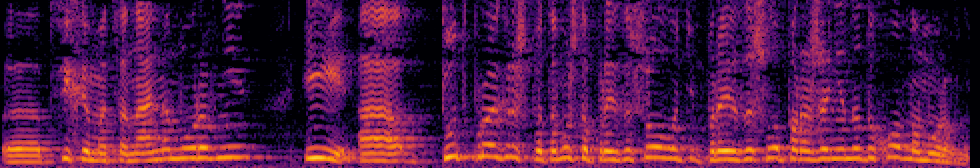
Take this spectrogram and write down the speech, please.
э, психоэмоциональном уровне. И а, тут проигрыш, потому что произошло, произошло поражение на духовном уровне.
